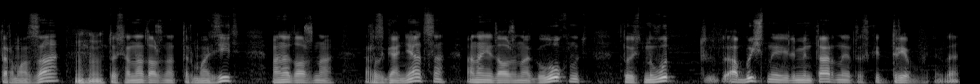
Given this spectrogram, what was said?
тормоза, угу. то есть она должна тормозить, она должна разгоняться, она не должна глохнуть. То есть, ну вот обычные элементарные, так сказать, требования, да?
